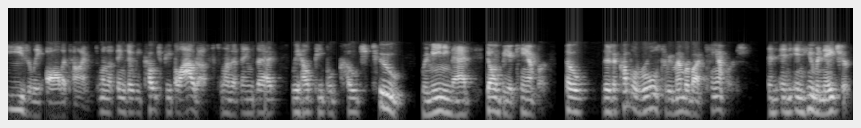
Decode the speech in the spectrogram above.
easily all the time. It's one of the things that we coach people out of. It's one of the things that we help people coach to. We're meaning that don't be a camper. So there's a couple of rules to remember about campers in, in, in human nature.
